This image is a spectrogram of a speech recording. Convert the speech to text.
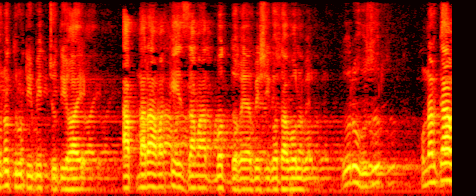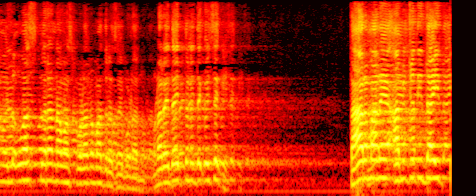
কোনো ত্রুটি বিচ্যুতি হয়, আপনারা আমাকে জামাতবদ্ধ হয়ে বেশি কথা বলবেন। গুরু হুজুর ওনার কাম হইল ওয়াজ করা, নামাজ পড়ানো, মাদ্রাসায় পড়ানো। ওনার এই দায়িত্ব নিতে কইছে কি? তার মানে আমি যদি দায়িত্ব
